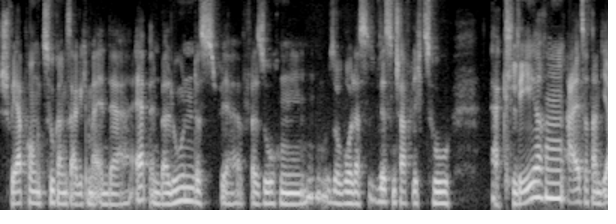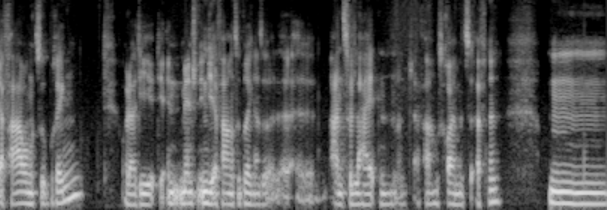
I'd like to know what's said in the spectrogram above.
Schwerpunkt Zugang, sage ich mal, in der App, in Balloon, dass wir versuchen, sowohl das wissenschaftlich zu erklären, als auch dann die Erfahrung zu bringen oder die, die Menschen in die Erfahrung zu bringen, also äh, anzuleiten und Erfahrungsräume zu öffnen. Mm,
